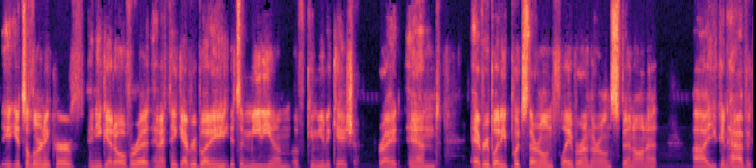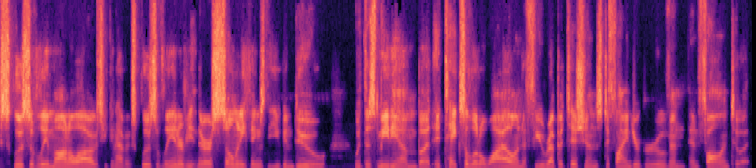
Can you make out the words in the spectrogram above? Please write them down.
it's a learning curve and you get over it and i think everybody it's a medium of communication right? And everybody puts their own flavor and their own spin on it uh, you can have exclusively monologues. You can have exclusively interview. There are so many things that you can do with this medium, but it takes a little while and a few repetitions to find your groove and, and fall into it.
